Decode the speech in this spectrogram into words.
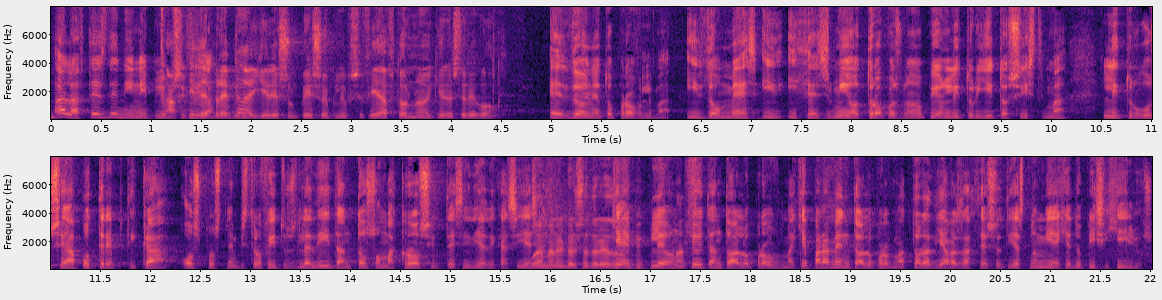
αλλά αυτές δεν είναι η Αυτοί πλειοψηφία. δεν πρέπει να γυρίσουν πίσω η πλειοψηφία αυτών, ε, κύριε Συρίγο. Εδώ είναι το πρόβλημα. Οι δομές, οι, οι θεσμοί, ο τρόπος με τον οποίο λειτουργεί το σύστημα λειτουργούσε αποτρεπτικά ως προς την επιστροφή τους. Δηλαδή ήταν τόσο μακρόσυρτες οι διαδικασίες Που έμεναν οι περισσότεροι εδώ. και επιπλέον, Μάλιστα. ποιο ήταν το άλλο πρόβλημα και παραμένει το άλλο πρόβλημα. Τώρα διάβαζα χθες ότι η αστυνομία έχει εντοπίσει χίλιους.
